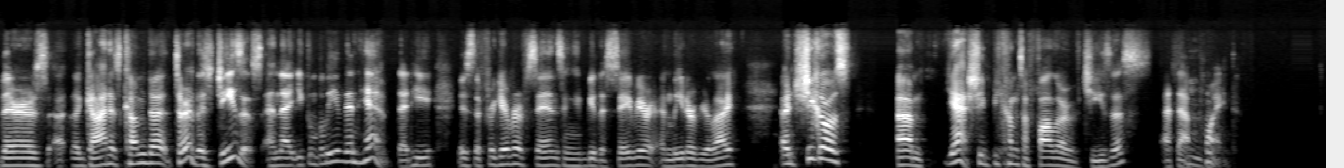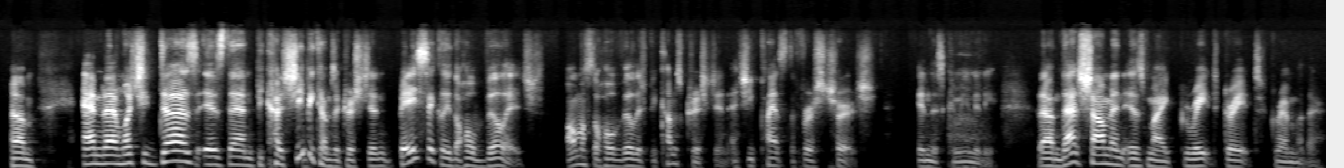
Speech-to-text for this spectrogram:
there's uh, that God has come to, to her, this Jesus, and that you can believe in him, that he is the forgiver of sins and can be the savior and leader of your life. And she goes, um, yeah, she becomes a follower of Jesus at that Hmm. point. Um, and then what she does is then because she becomes a Christian, basically the whole village, almost the whole village becomes Christian, and she plants the first church in this community. Um, that shaman is my great great grandmother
